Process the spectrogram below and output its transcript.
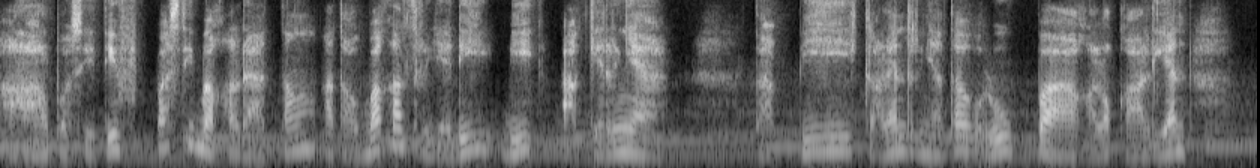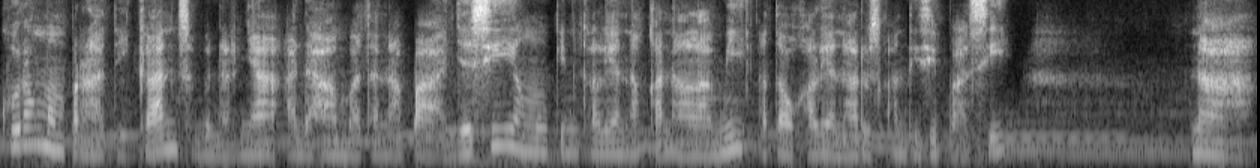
hal-hal positif pasti bakal datang atau bakal terjadi di akhirnya. Tapi kalian ternyata lupa kalau kalian kurang memperhatikan sebenarnya ada hambatan apa aja sih yang mungkin kalian akan alami atau kalian harus antisipasi. Nah,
